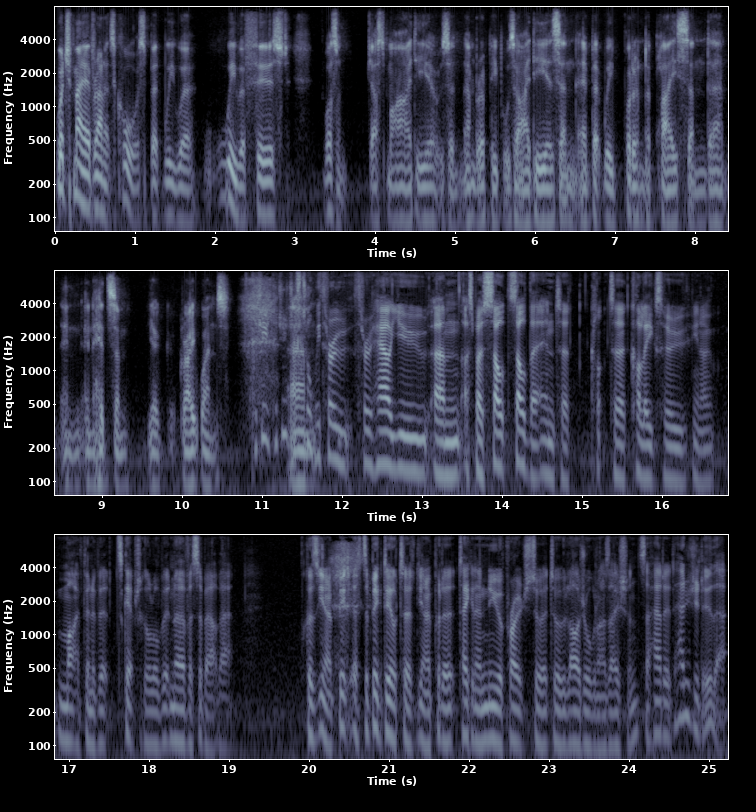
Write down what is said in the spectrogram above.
which may have run its course. But we were we were first wasn't just my idea; it was a number of people's ideas, and, and but we put it into place and uh, and and had some know, great ones. Could you could you just um, talk me through through how you um, I suppose sold sold that into to colleagues who you know might have been a bit sceptical or a bit nervous about that? Because you know big, it's a big deal to you know put a taking a new approach to it to a large organisation. So how did how did you do that?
